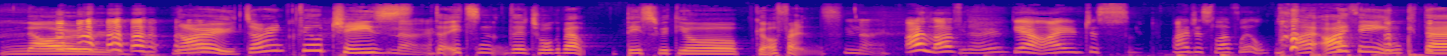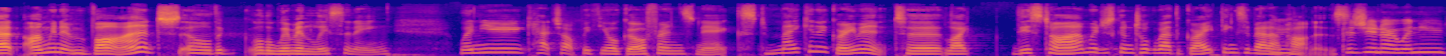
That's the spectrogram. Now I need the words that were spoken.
No, no, don't feel cheese. No. It's the talk about this with your girlfriends. no. I love You know, Yeah, I just I just love Will. I, I think that I'm going to invite all the all the women listening. When you catch up with your girlfriends next, make an agreement to like this time we're just going to talk about the great things about our partners. Because you know when you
